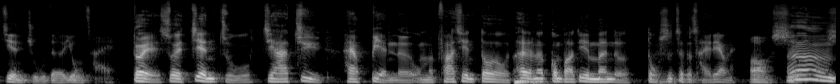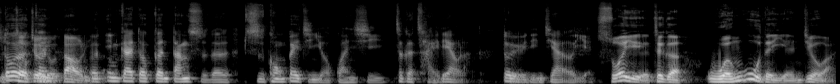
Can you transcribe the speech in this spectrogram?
建筑的用材。对，所以建筑、家具还有匾额，我们发现都有，还有那宫保店门额都是这个材料呢。哦，是，嗯，都有这就有道理，呃，应该都跟当时的时空背景有关系。这个材料啦，对于林家而言，所以这个文物的研究啊，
